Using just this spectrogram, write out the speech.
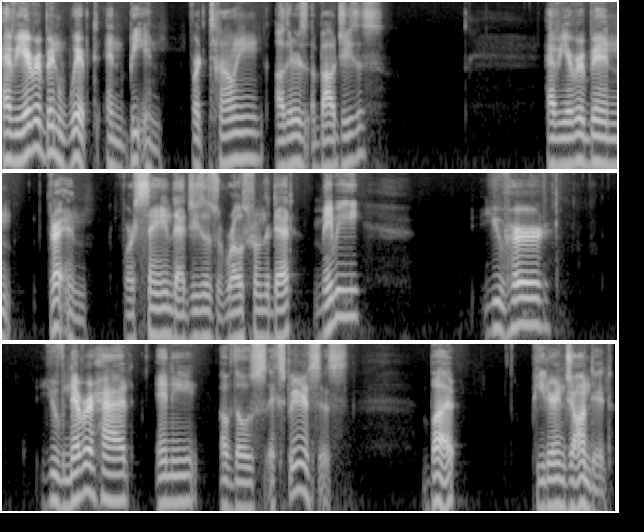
Have you ever been whipped and beaten for telling others about Jesus? Have you ever been threatened for saying that Jesus rose from the dead? Maybe you've heard, you've never had any of those experiences, but Peter and John did.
